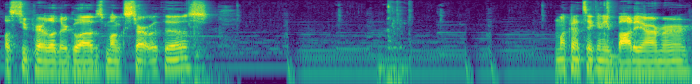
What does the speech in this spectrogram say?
Plus two pair of leather gloves. Monks start with those. I'm not to take any body armor.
